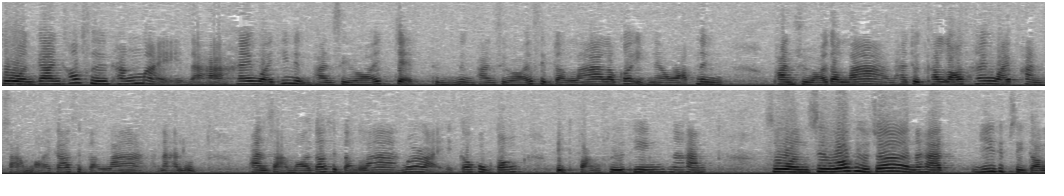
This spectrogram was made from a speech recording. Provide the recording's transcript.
ส่วนการเข้าซื้อครั้งใหม่นะคะให้ไว้ที่ 1,407 ถึง 1,410 ดอลลาร์ แล้วก็อีกแนวรับหนึ่ง 1,400 ดอลลาร์นะคะจุดคัดลอสให้ไว้ 1,390 ดอลลาร์นะคะหลุด 1,390 ดอลลาร์เมื่อไหร่ก็คงต้องปิดฝั่งซื้อทิ้งนะคะส่วน Silver Future นะคะ 24 ดอล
